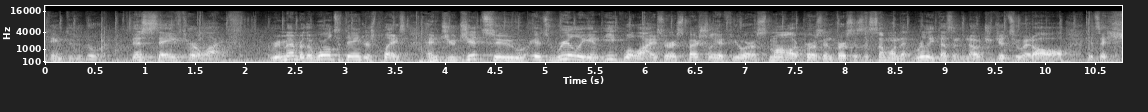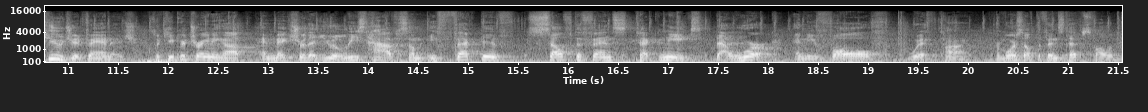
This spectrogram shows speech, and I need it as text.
came through the door. This saved her life. Remember, the world's a dangerous place, and jujitsu is really an equalizer, especially if you are a smaller person versus someone that really doesn't know jujitsu at all. It's a huge advantage. So keep your training up and make sure that you at least have some effective self-defense techniques that work and evolve with time. For more self-defense tips, follow me.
